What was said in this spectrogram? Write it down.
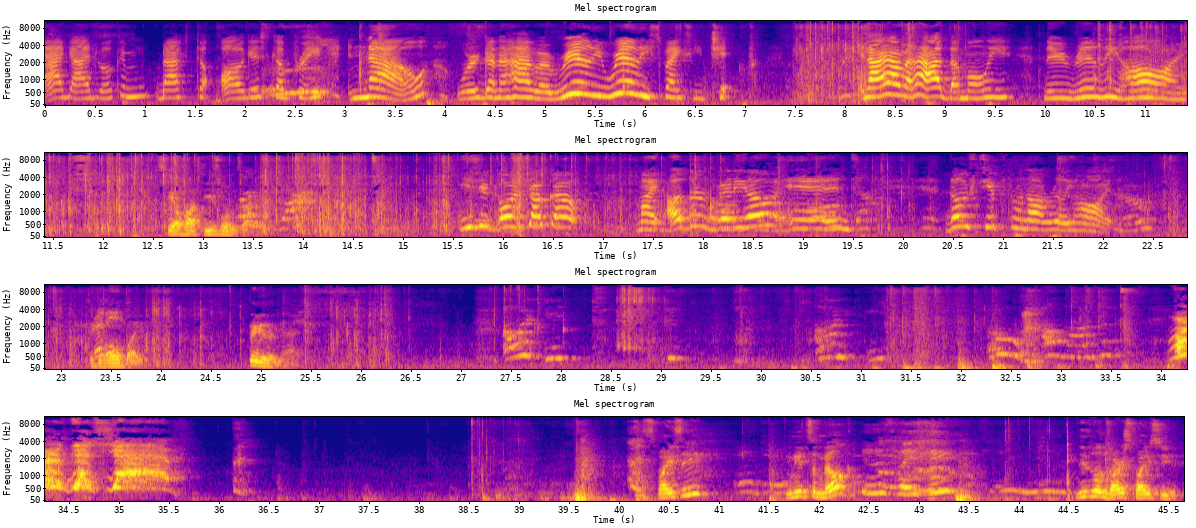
Hi guys, welcome back to August Capri. And now we're gonna have a really, really spicy chip. And I haven't had them, only they're really hot. See how hot these ones are. You should go and check out my other video and those chips were not really hot. Take Ready? a little bite. Bigger than that. Spicy? You need some milk? Is it spicy? These ones are spicy.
